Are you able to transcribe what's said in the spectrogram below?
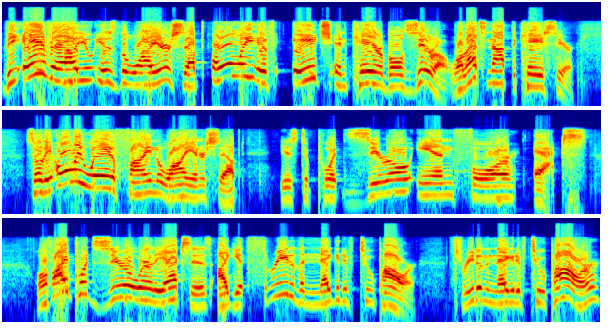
the a value is the y-intercept only if h and k are both 0. Well, that's not the case here. So the only way to find the y-intercept is to put 0 in for x. Well, if I put 0 where the x is, I get 3 to the negative 2 power. 3 to the negative 2 power,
